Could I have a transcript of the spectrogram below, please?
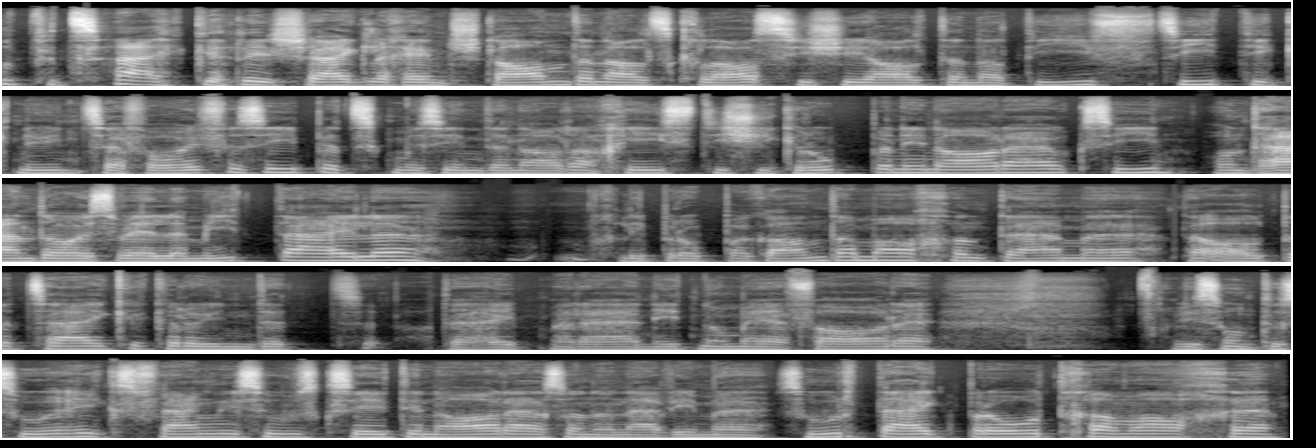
Alpenzeiger ist eigentlich entstanden als klassische Alternativzeitung 1975. Wir sind eine anarchistische Gruppe in Aarau und haben uns mitteilen bisschen Propaganda machen und dann haben wir den Alpenzeiger gegründet. Da hat man auch nicht nur erfahren, wie das Untersuchungsgefängnis aussieht in Aarau, sondern auch, wie man Sauerteigbrot machen kann.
